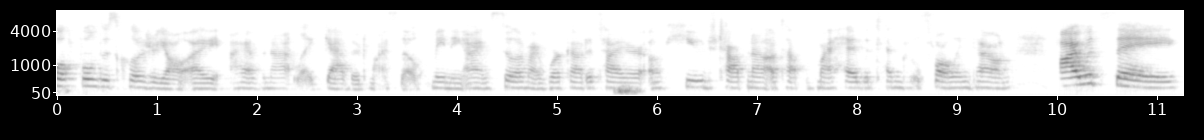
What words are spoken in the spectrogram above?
well, full disclosure, y'all, I I have not like gathered myself, meaning I am still in my workout attire, a huge top knot on top of my head with tendrils falling down. I would say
